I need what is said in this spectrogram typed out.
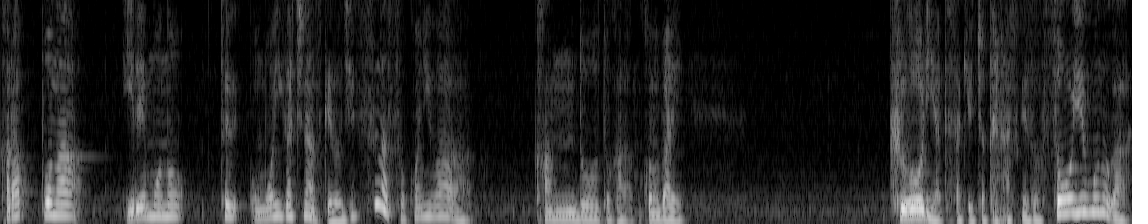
空っぽな入れ物って思いがちなんですけど実はそこには感動とかこの場合クオリアってさっき言っちゃったんですけどそういうものが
